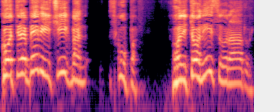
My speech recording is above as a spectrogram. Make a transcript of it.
ko Trebević Igman skupa. Oni to nisu uradili.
